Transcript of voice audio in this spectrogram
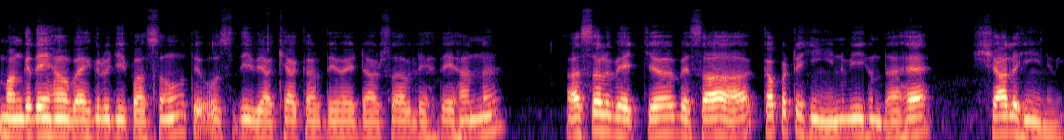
ਮੰਗਦੇ ਹਾਂ ਵਾਹਿਗੁਰੂ ਜੀ ਪਾਸੋਂ, ਤੇ ਉਸ ਦੀ ਵਿਆਖਿਆ ਕਰਦੇ ਹੋਏ ਡਾਕਟਰ ਸਾਹਿਬ ਲਿਖਦੇ ਹਨ ਅਸਲ ਵਿੱਚ ਵਿਸਾਹ ਕਪਟਹੀਨ ਵੀ ਹੁੰਦਾ ਹੈ ਛਲਹੀਨ ਵੀ।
